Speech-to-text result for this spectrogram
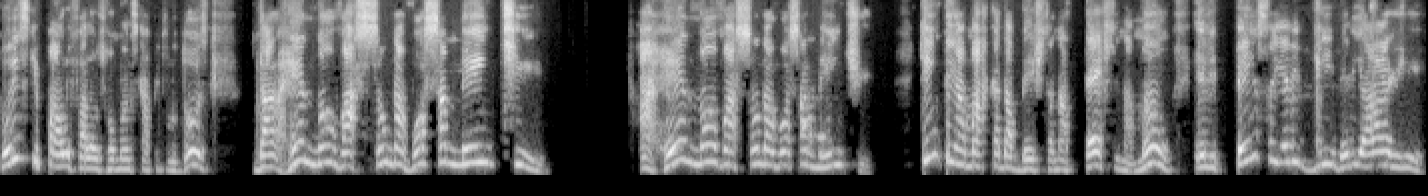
Por isso que Paulo fala aos Romanos capítulo 12 da renovação da vossa mente. A renovação da vossa mente. Quem tem a marca da besta na testa e na mão, ele pensa e ele vive, ele age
